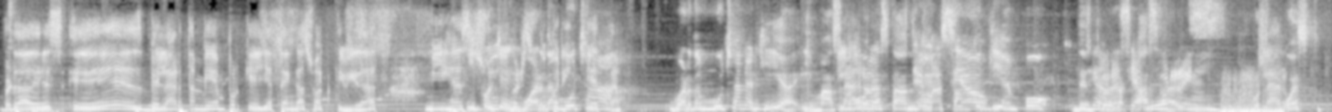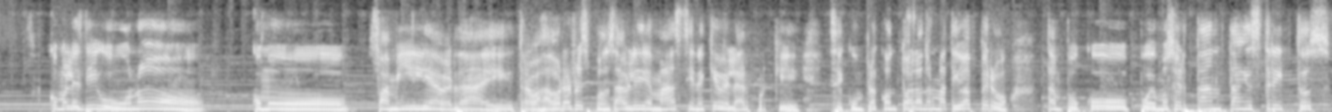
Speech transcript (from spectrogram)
¿verdad? Es, es velar también porque ella tenga su actividad. Mi hija es y porque guarda mucha guardan mucha energía y más ahora estando tanto tiempo dentro de la casa. Aburren. por supuesto. Como les digo, uno como familia, ¿verdad? Eh, trabajadora responsable y demás, tiene que velar porque se cumpla con toda la normativa, pero tampoco podemos ser tan, tan estrictos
